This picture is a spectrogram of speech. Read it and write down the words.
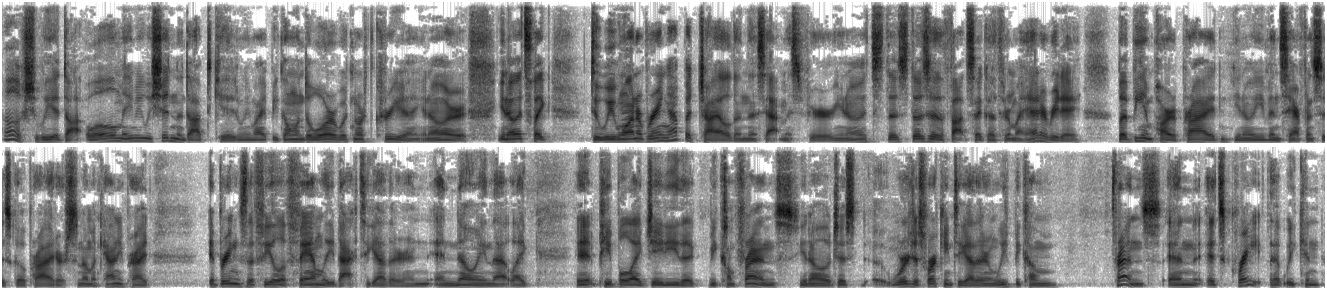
oh should we adopt well maybe we shouldn't adopt a kid we might be going to war with North Korea you know or you know it's like do we want to bring up a child in this atmosphere? You know, it's those those are the thoughts that go through my head every day. But being part of Pride, you know, even San Francisco Pride or Sonoma County Pride, it brings the feel of family back together, and and knowing that like it, people like JD that become friends, you know, just we're just working together and we've become friends, and it's great that we can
